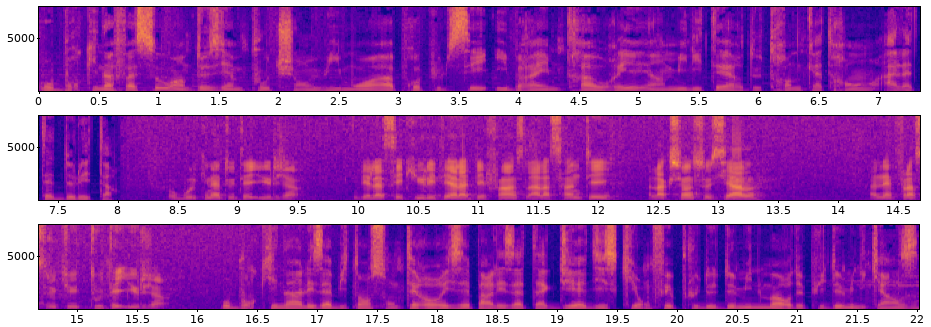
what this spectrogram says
Au Burkina Faso, un deuxième putsch en huit mois a propulsé Ibrahim Traoré, un militaire de 34 ans, à la tête de l'État. Au Burkina, tout est urgent. De la sécurité à la défense, à la santé, à l'action sociale, à l'infrastructure, tout est urgent. Au Burkina, les habitants sont terrorisés par les attaques djihadistes qui ont fait plus de 2000 morts depuis 2015.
